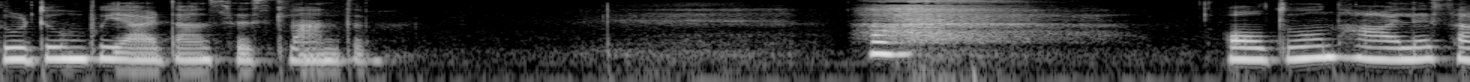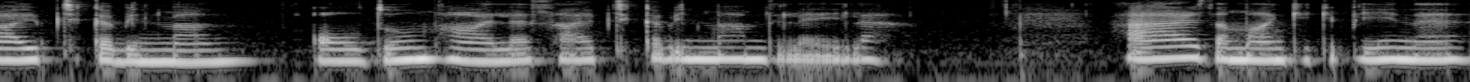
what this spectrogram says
durduğum bu yerden seslendim. Ah, olduğun hale sahip çıkabilmen, olduğum hale sahip çıkabilmem dileğiyle. Her zamanki gibi yine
